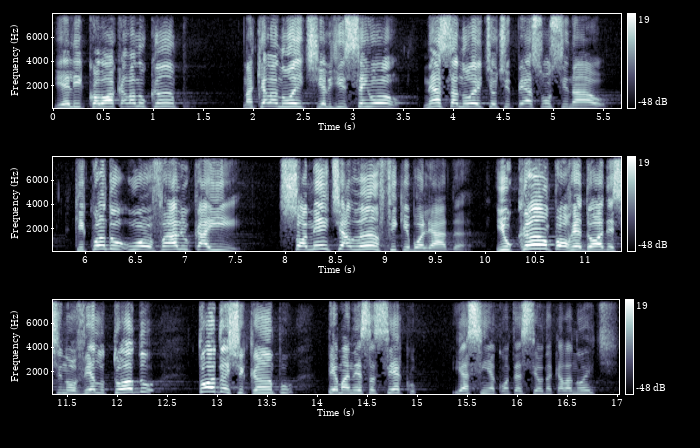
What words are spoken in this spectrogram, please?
e ele coloca lá no campo. Naquela noite, ele diz: Senhor, nessa noite eu te peço um sinal, que quando o orvalho cair, somente a lã fique molhada e o campo ao redor desse novelo todo, todo este campo, permaneça seco. E assim aconteceu naquela noite.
